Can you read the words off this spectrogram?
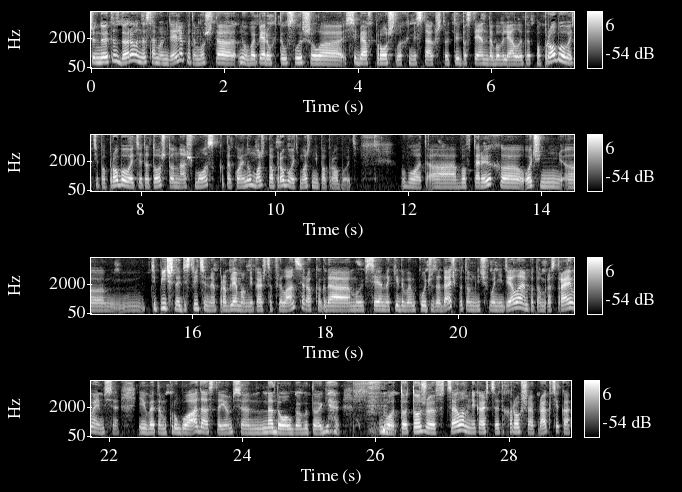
Ну это здорово на самом деле, потому что, ну, во-первых, ты услышала себя в прошлых местах, что ты постоянно добавлял это попробовать, и попробовать это то, что наш мозг такой, ну, может попробовать, может не попробовать. Вот. А во-вторых, э, очень э, типичная действительная проблема, мне кажется, в фрилансерах, когда мы все накидываем кучу задач, потом ничего не делаем, потом расстраиваемся, и в этом кругу ада остаемся надолго в итоге. Вот. То тоже в целом, мне кажется, это хорошая практика.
